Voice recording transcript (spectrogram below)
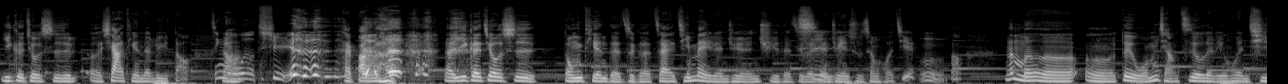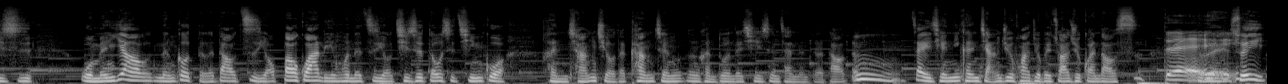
一个就是呃夏天的绿岛，今年我有去，太棒了，那一个就是。冬天的这个在景美人权园区的这个人权艺术生活节，嗯啊，那么呃，对我们讲自由的灵魂，其实我们要能够得到自由，包括灵魂的自由，其实都是经过很长久的抗争跟很多人的牺牲才能得到的。嗯，在以前你可能讲一句话就被抓去关到死，对，对不对？所以。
